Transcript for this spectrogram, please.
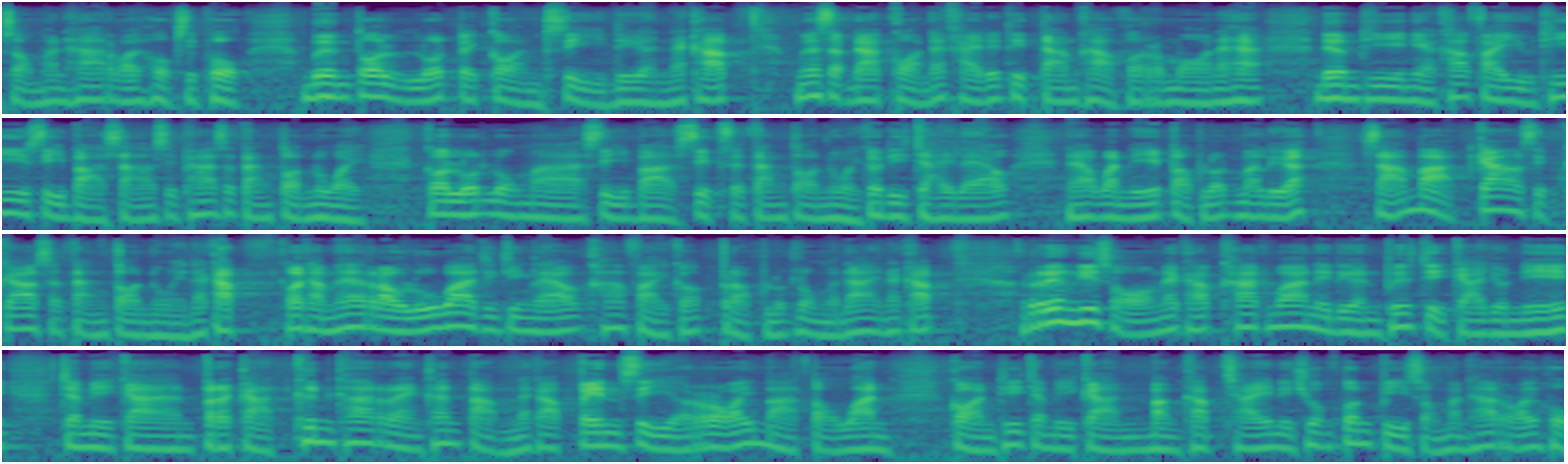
2566 เบื้องต้นลดไปก่อน 4 เดือนนะครับ เมื่อสัปดาห์ก่อนถ้าใครได้ติดตามข่าวคอรมอนะฮะ เดิมทีเนี่ยค่าไฟอยู่ที่ 4 บาท 35 สตางค์ต่อหน่วย ก็ลดลงมา 4 บาท 10 สตางค์ต่อหน่วยก็ดีใจแล้วนะวันนี้ปรับลดมาเหลือ 3 บาท 99 สตางค์ต่อหน่วยนะครับก็ทำให้เรารู้ว่าจริง ๆ แล้วค่าไฟก็ปรับลดลงมาได้นะครับ เรื่องที่2นะครับคาดว่าในเดือนพฤศจิกายนนี้ จะมีการประกาศขึ้นค่าแรงขั้นต่ำนะครับเป็น 400 บาทต่อวัน ก่อนที่จะมีการบังคับใช้ในช่วงต้นปี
